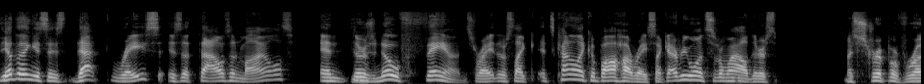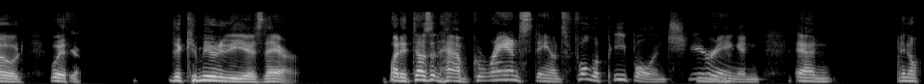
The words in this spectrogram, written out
The other thing is, is that race is a thousand miles, and there's no fans, right? There's like it's kind of like a Baja race. Like every once in a while, there's a strip of road with Yeah. the community is there, but it doesn't have grandstands full of people and cheering and and you know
